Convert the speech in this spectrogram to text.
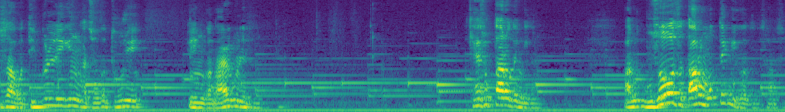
말루스하고 디블릭인가 저거 둘이 인 건 알고 있어. 계속 따로 댕기더라. 안 무서워서 따로 못 댕기거든 사실.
